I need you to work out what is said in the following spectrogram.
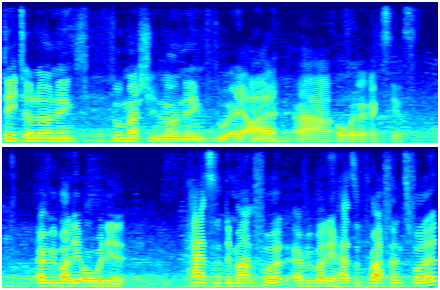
data learning through machine learning, through AI uh, over the next years. Everybody already has a demand for it, everybody has a preference for it,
